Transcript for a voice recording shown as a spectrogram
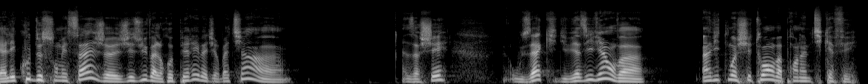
à l'écoute de son message, Jésus va le repérer, il va dire, bah tiens, euh, Zachée, ou Zach, il dit, vas-y, viens, on va, invite-moi chez toi, on va prendre un petit café.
